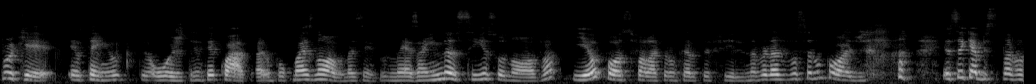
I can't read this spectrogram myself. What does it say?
Porque eu tenho hoje 34, era um pouco mais nova, mas, assim, mas ainda assim eu sou nova e eu posso falar que eu não quero ter filho. Na verdade, você não pode. eu sei que é a pessoa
